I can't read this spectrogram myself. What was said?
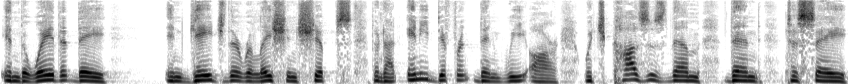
in the way that they engage their relationships. They're not any different than we are, which causes them then to say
